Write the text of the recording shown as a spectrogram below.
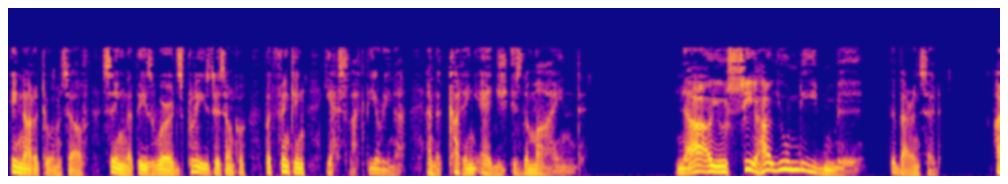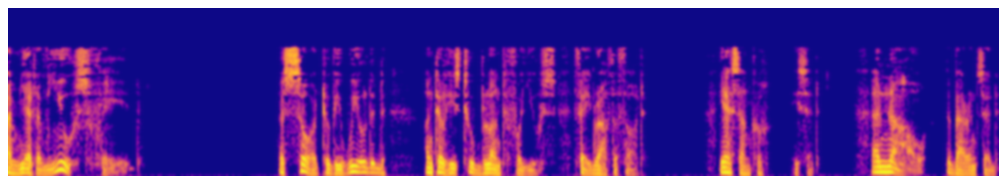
He nodded to himself, seeing that these words pleased his uncle, but thinking, yes, like the arena, and the cutting edge is the mind. Now you see how you need me, the Baron said. I'm yet of use, Feyd. A sword to be wielded until he's too blunt for use, Feyd-Rautha thought. Yes, uncle, he said. And now, the Baron said,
